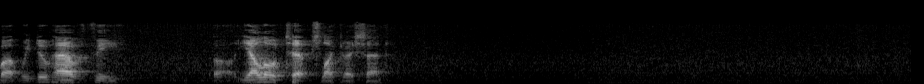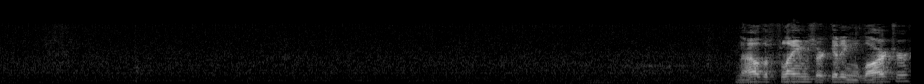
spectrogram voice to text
but we do have the uh, yellow tips, like I said. Now the flames are getting larger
